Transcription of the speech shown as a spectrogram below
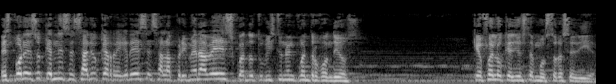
Es por eso que es necesario que regreses a la primera vez cuando tuviste un encuentro con Dios. ¿Qué fue lo que Dios te mostró ese día?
